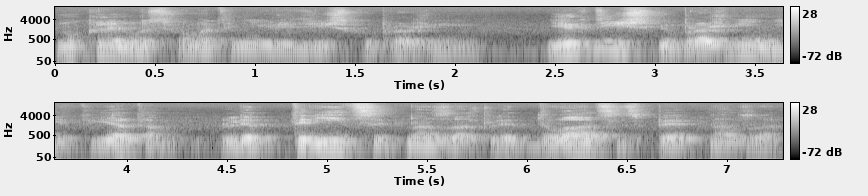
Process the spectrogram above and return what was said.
ну клянусь вам, это не юридическое упражнение. Юридические упражнения это я там лет 30 назад, лет 25 назад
